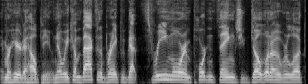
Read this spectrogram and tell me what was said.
and we're here to help you. Now, we come back from the break, we've got three more important things you don't want to overlook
